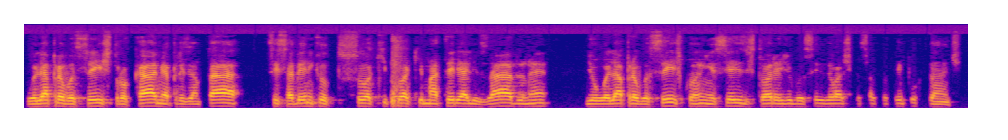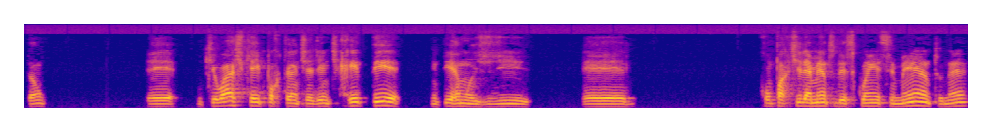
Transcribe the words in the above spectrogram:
olhar para vocês, trocar, me apresentar, vocês saberem que eu sou aqui, estou aqui materializado, né? e eu olhar para vocês, conhecer as histórias de vocês, eu acho que essa coisa é importante. Então, é, o que eu acho que é importante é a gente reter em termos de é, compartilhamento desse conhecimento, né?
